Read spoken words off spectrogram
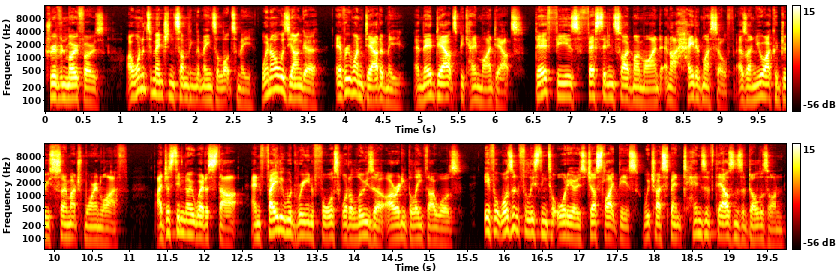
Driven mofos. I wanted to mention something that means a lot to me. When I was younger, everyone doubted me, and their doubts became my doubts. Their fears festered inside my mind, and I hated myself as I knew I could do so much more in life. I just didn't know where to start, and failure would reinforce what a loser I already believed I was. If it wasn't for listening to audios just like this, which I spent tens of thousands of dollars on,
